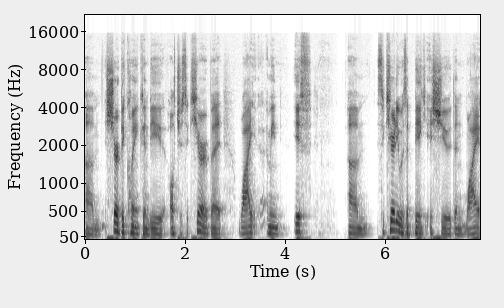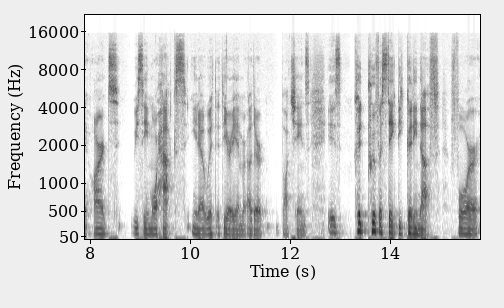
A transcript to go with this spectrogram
Um, sure, Bitcoin can be ultra secure, but why? I mean, if um, security was a big issue, then why aren't we seeing more hacks, you know, with Ethereum or other blockchains? Is could proof of stake be good enough for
